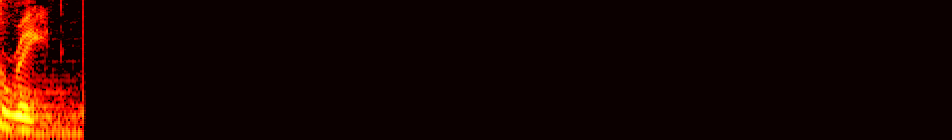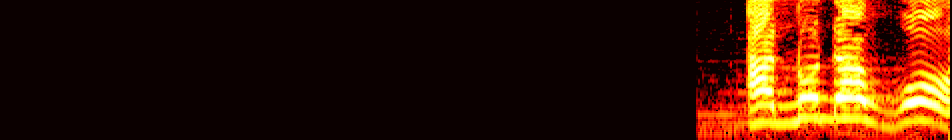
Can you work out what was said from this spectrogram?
Read. Another uh,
